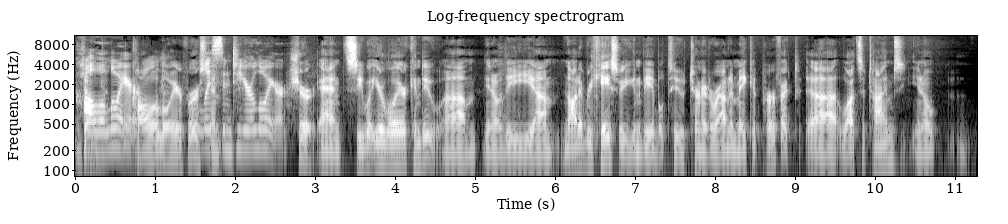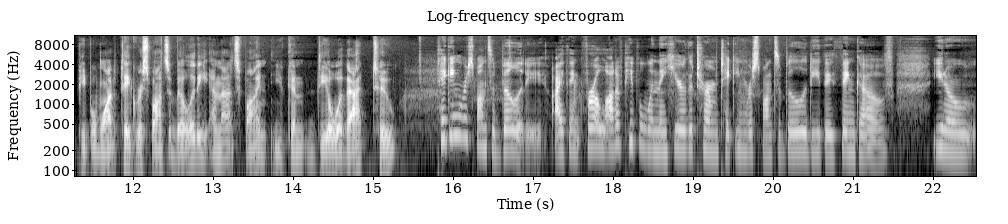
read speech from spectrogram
Call a lawyer. Call a lawyer first. and- Listen to your lawyer. Sure, and see what your lawyer can do. Um, you know, the um, not every case are you going to be able to turn it around and make it perfect. Uh, lots of times, you know, people want to take responsibility, and that's fine. You can deal with that too. Taking responsibility, I think for a lot of people, when they hear the term taking responsibility, they think of, you know,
